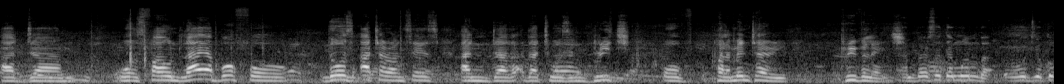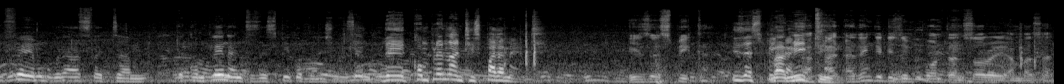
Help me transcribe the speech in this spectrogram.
had um, was found liable for those utterances and uh, that was in breach of parliamentary privilege. Ambassador Mwamba, would you confirm with us that um, the complainant is the Speaker of the National Assembly? The complainant is Parliament. is a speaker. Is a speaker. I, I think it is important, sorry, Ambassador,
